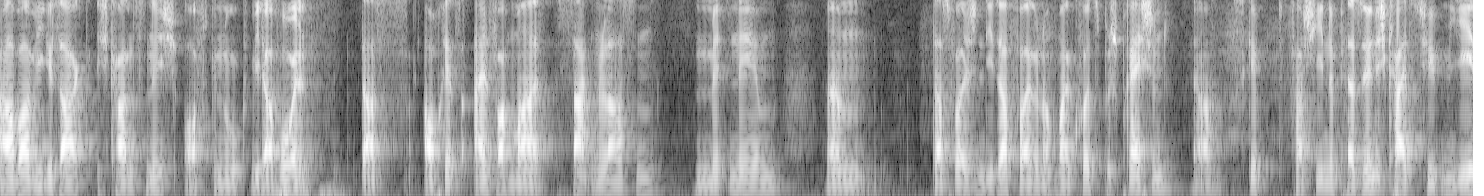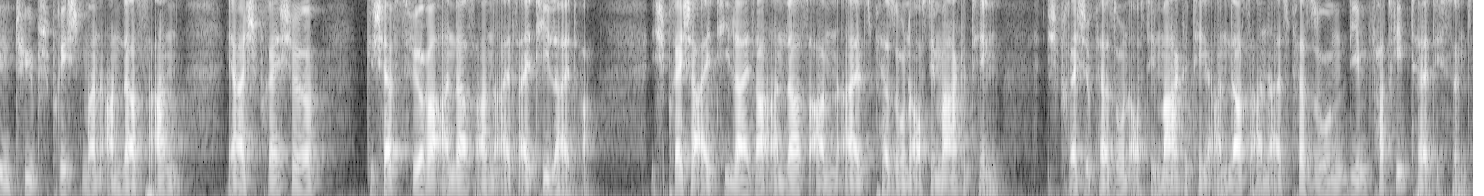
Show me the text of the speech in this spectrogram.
Aber wie gesagt, ich kann es nicht oft genug wiederholen. das auch jetzt einfach mal sacken lassen, mitnehmen. Ähm, das wollte ich in dieser Folge nochmal kurz besprechen. Ja, es gibt verschiedene Persönlichkeitstypen. Jeden Typ spricht man anders an. Ja, ich spreche Geschäftsführer anders an als IT-Leiter. Ich spreche IT-Leiter anders an als Person aus dem Marketing. Ich spreche Personen aus dem Marketing anders an als Personen, die im Vertrieb tätig sind.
